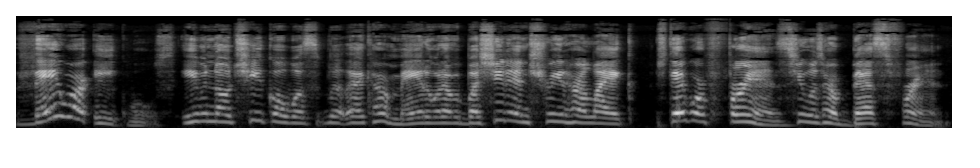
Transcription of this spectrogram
They were equals, even though Chico was like her maid or whatever, but she didn't treat her like they were friends. She was her best friend.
